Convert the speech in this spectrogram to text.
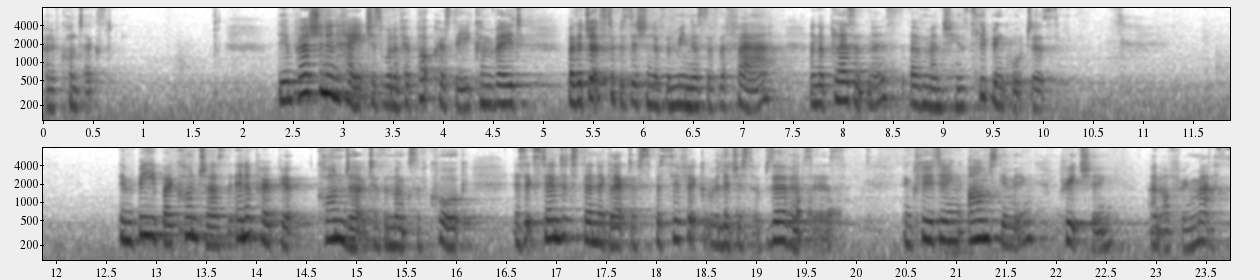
kind of context. The impression in H is one of hypocrisy conveyed by the juxtaposition of the meanness of the fare and the pleasantness of Manchin's sleeping quarters. In B, by contrast, the inappropriate conduct of the monks of Cork is extended to their neglect of specific religious observances, including almsgiving, preaching, and offering Mass.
